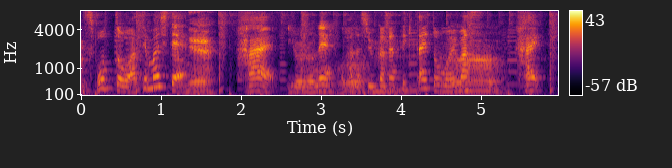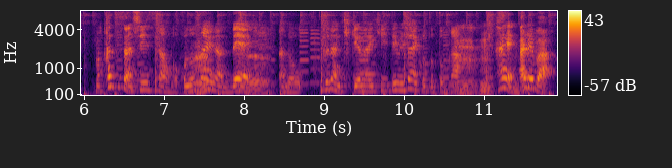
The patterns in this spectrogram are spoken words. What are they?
ん。スポットを当てまして、ねはいいろいろねうんお話伺っていきたいと思います。うんはい。まあ、勝さん、しんさんもこの際なんで、うんあの普段聞けない聞いてみたいこととか、うんはい、あれば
